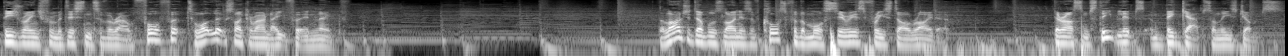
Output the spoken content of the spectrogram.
These range from a distance of around 4 foot to what looks like around 8 foot in length. The larger doubles line is of course for the more serious freestyle rider. There are some steep lips and big gaps on these jumps.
